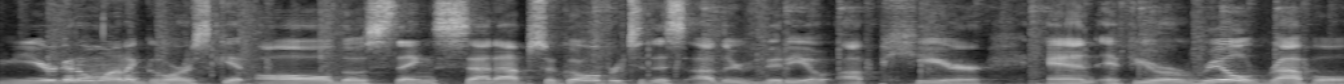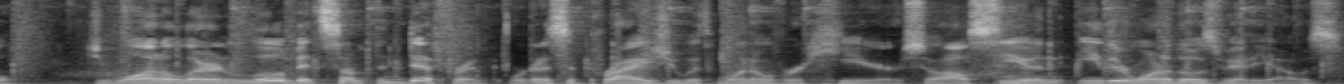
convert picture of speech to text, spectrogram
you're going to want to, of course, get all those things set up. So go over to this other video up here. And if you're a real rebel, you want to learn a little bit something different? We're going to surprise you with one over here. So I'll see you in either one of those videos.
